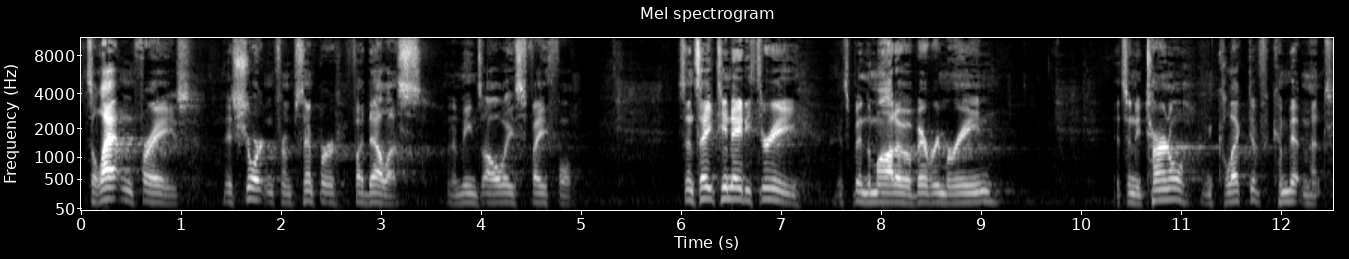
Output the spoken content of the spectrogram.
It's a Latin phrase. It's shortened from Semper Fidelis, and it means always faithful. Since 1883, it's been the motto of every Marine. It's an eternal and collective commitment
